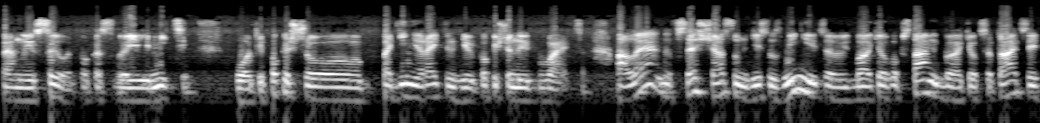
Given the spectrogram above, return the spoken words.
певної сили, показ своєї міці. От і поки що падіння рейтингів поки що не відбувається. Але все з часом дійсно змінюється від багатьох обставин, багатьох ситуацій.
